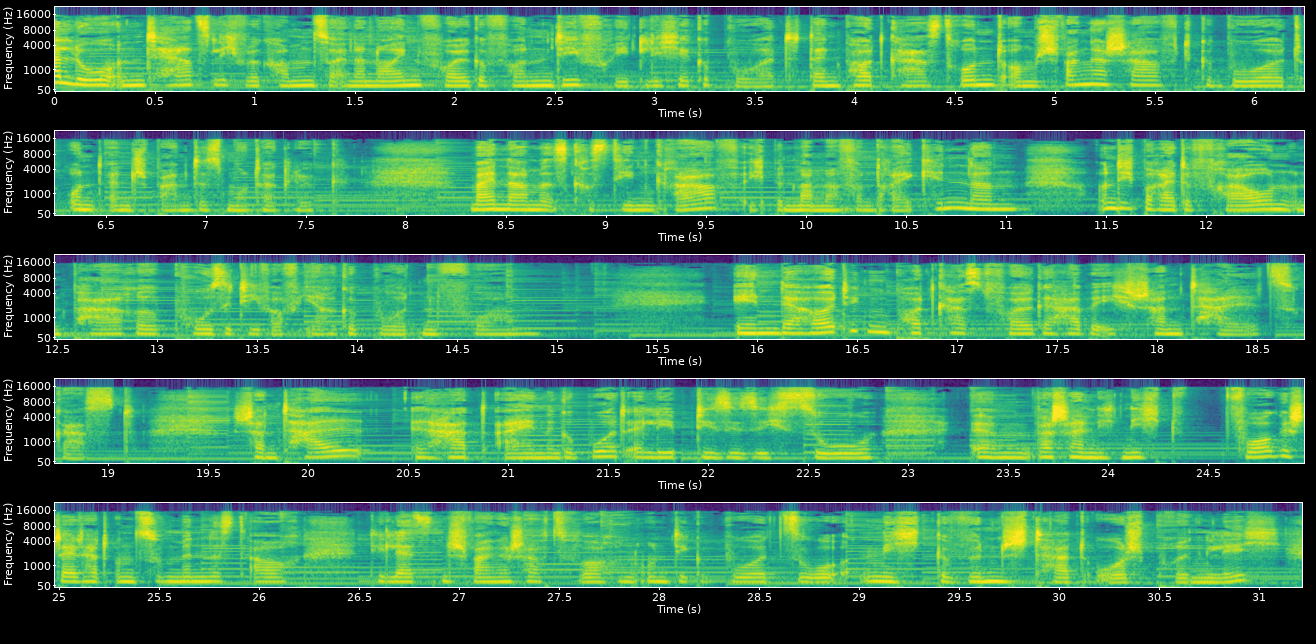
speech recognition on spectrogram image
Hallo und herzlich willkommen zu einer neuen Folge von Die friedliche Geburt, dein Podcast rund um Schwangerschaft, Geburt und entspanntes Mutterglück. Mein Name ist Christine Graf, ich bin Mama von drei Kindern und ich bereite Frauen und Paare positiv auf ihre Geburten vor. In der heutigen Podcast-Folge habe ich Chantal zu Gast. Chantal hat eine Geburt erlebt, die sie sich so ähm, wahrscheinlich nicht vorgestellt hat und zumindest auch die letzten Schwangerschaftswochen und die Geburt so nicht gewünscht hat ursprünglich.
